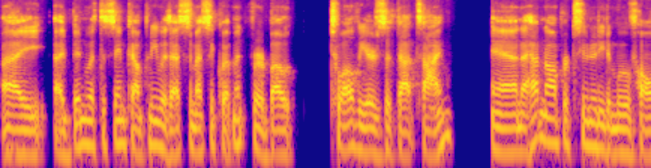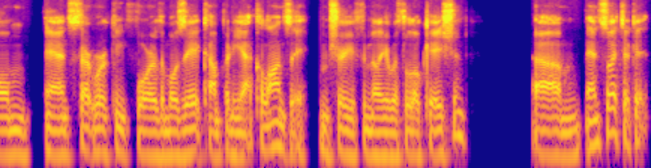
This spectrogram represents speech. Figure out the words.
I I'd been with the same company with SMS Equipment for about 12 years at that time, and I had an opportunity to move home and start working for the Mosaic Company at Colonsay. I'm sure you're familiar with the location. Um, and so I took it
